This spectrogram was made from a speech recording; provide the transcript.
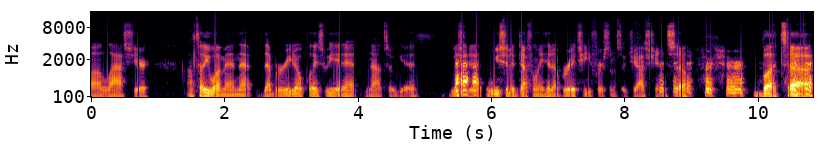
uh, last year. I'll tell you what, man that that burrito place we ate at not so good. We should have we should have definitely hit up Richie for some suggestions. So, for sure. but uh,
